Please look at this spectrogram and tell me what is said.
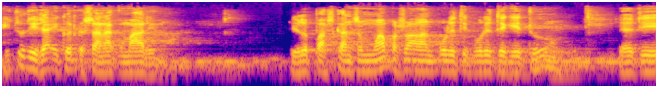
itu tidak ikut ke sana kemarin dilepaskan semua persoalan politik-politik itu. Jadi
